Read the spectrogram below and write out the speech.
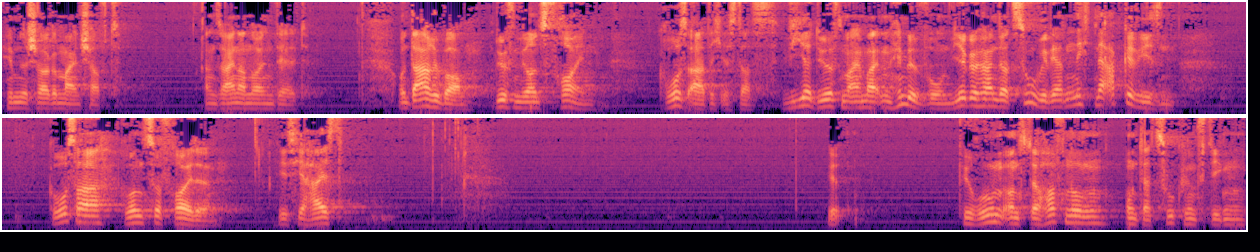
himmlischer Gemeinschaft, an seiner neuen Welt. Und darüber dürfen wir uns freuen. Großartig ist das. Wir dürfen einmal im Himmel wohnen. Wir gehören dazu. Wir werden nicht mehr abgewiesen. Großer Grund zur Freude, wie es hier heißt. Wir ruhen uns der Hoffnung und der zukünftigen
